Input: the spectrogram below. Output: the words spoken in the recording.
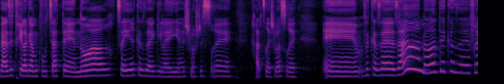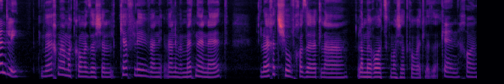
ואז התחילה גם קבוצת נוער צעיר כזה, גילאי 13, 11, 13, וכזה, זה היה מאוד כזה פרנדלי. ואיך מהמקום הזה של כיף לי ואני, ואני באמת נהנית, לא איך את שוב חוזרת למרוץ, כמו שאת קוראת לזה. כן, נכון.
